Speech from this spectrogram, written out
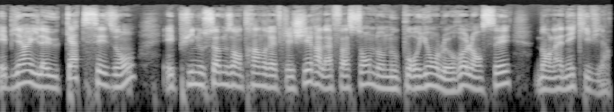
eh bien il a eu quatre saisons. Et puis nous sommes en train de réfléchir à la façon dont nous pourrions le relancer dans l'année qui vient.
